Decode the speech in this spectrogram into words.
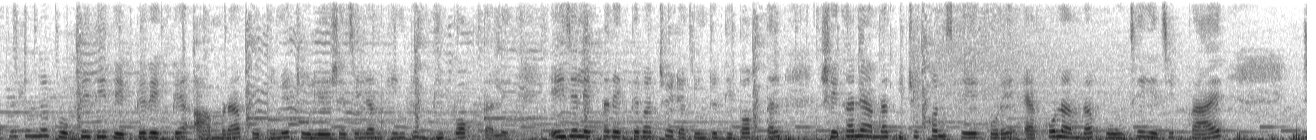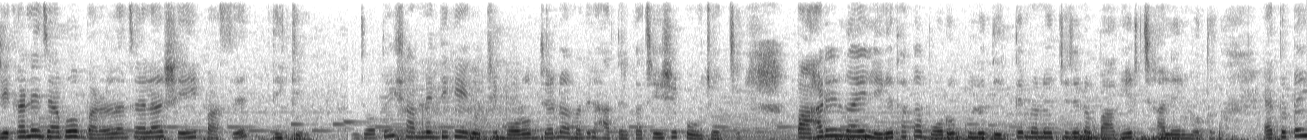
এত সুন্দর প্রকৃতি দেখতে দেখতে আমরা প্রথমে চলে এসেছিলাম কিন্তু দীপক তালে এই যে লেকটা দেখতে পাচ্ছ, এটা কিন্তু দীপক তাল সেখানে আমরা কিছুক্ষণ স্টে করে এখন আমরা পৌঁছে গেছি প্রায় যেখানে যাব বারানাচালা সেই পাশের দিকে। যতই সামনের দিকে এগোচ্ছি, বরফ যেন আমাদের হাতের কাছে এসে পৌঁছচ্ছে। পাহাড়ের গায়ে লেগে থাকা বরফগুলো দেখতে মনে হচ্ছে যেন বাঘের ছালের মতো। এতটাই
